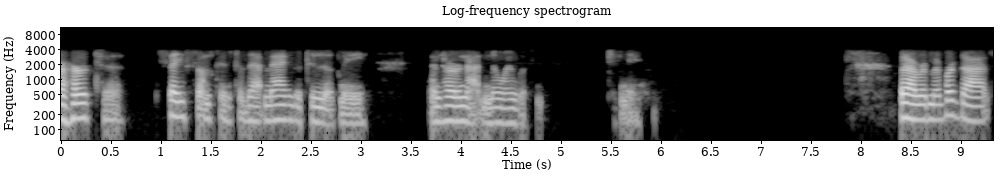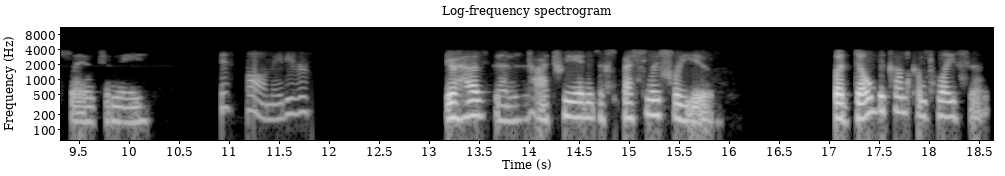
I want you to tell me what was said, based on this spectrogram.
for her to say something to that magnitude of me and her not knowing what to me. But I remember God saying to me, This call may be recorded. Your husband I created especially for you. But don't become complacent.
